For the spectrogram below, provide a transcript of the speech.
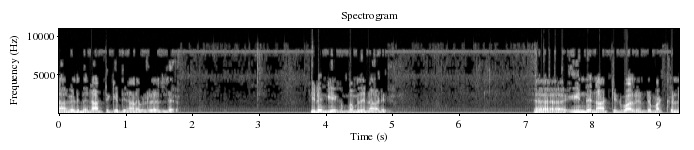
நாங்கள் இந்த நாட்டுக்கு எதிரானவர்கள் அல்ல. இலங்கை நமது நாடு. இந்த நாட்டில் வாழ்கின்ற மக்கள்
